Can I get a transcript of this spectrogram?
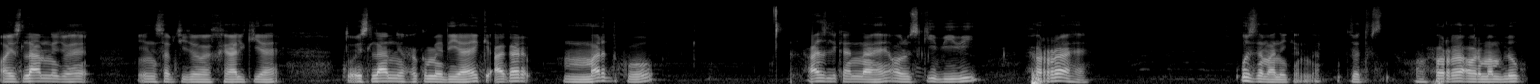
और इस्लाम ने जो है इन सब चीज़ों का ख्याल किया है। तो इस्लाम ने हुक्म दिया है कि अगर मर्द को अज़ल करना है और उसकी बीवी हर्रा है, उस ज़माने के अंदर जो हर्रा और ममलूक,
